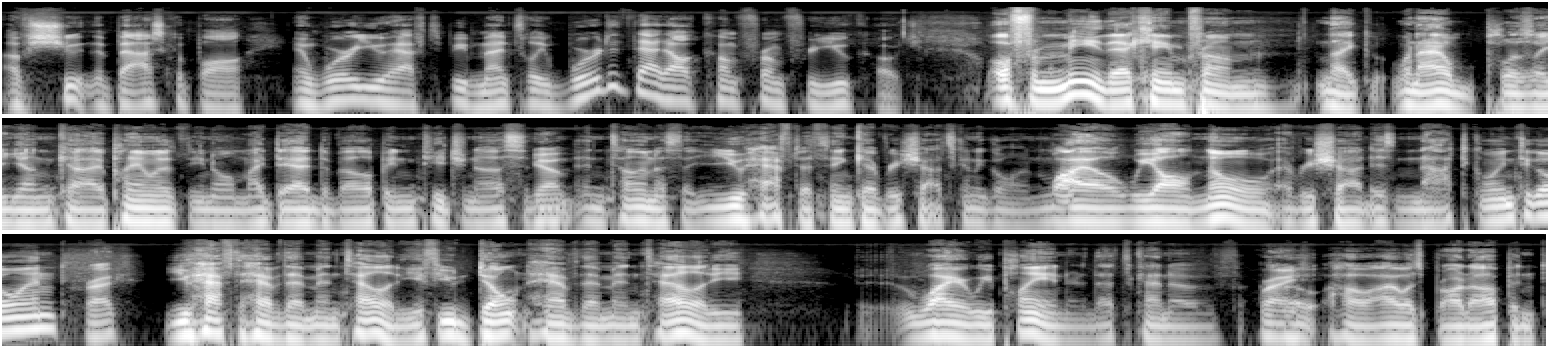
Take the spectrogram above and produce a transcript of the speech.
of shooting the basketball and where you have to be mentally. Where did that all come from for you, coach? Well, for me, that came from like when I was a young guy playing with you know my dad developing, teaching us, and, Yep. and telling us that you have to think every shot's going to go in. While we all know every shot is not going to go in, Correct. you have to have that mentality. If you don't have that mentality, why are we playing? And that's kind of Right. how, how I was brought up. And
